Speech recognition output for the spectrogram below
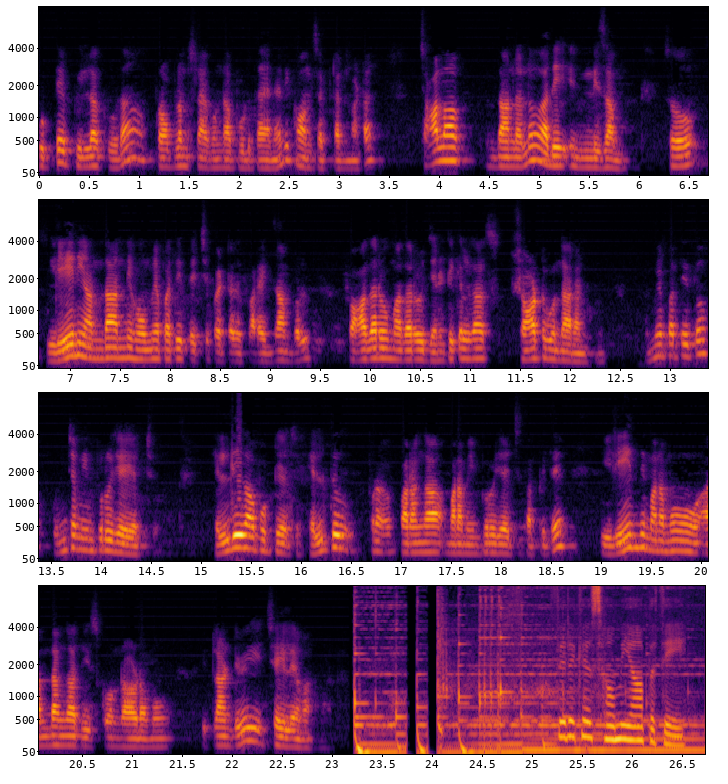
పుట్టే పిల్ల కూడా ప్రాబ్లమ్స్ లేకుండా పుడతాయి అనేది కాన్సెప్ట్ అన్నమాట. చాలా దానిలలో అది నిజం. సో లేని అందాన్ని హోమియోపతి తెచ్చి పెట్టదు ఫర్ ఎగ్జాంపుల్ ఫాదరు మదరు జెనెటికల్గా షార్ట్గా ఉన్నారనుకో హోమియోపతితో కొంచెం ఇంప్రూవ్ చేయొచ్చు. హెల్తీగా పుట్టేయచ్చు. హెల్త్ పరంగా మనం ఇంప్రూవ్ చేయొచ్చు తప్పితే ఇదేంది మనము అందంగా తీసుకొని రావడము ఇట్లాంటివి చేయలేము అన్నమాట Fiticus Homeopathy.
